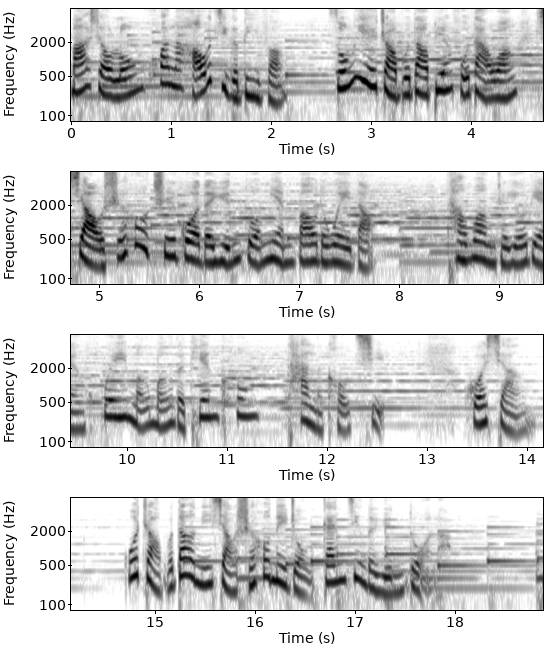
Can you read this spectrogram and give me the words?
马小龙换了好几个地方，总也找不到蝙蝠大王小时候吃过的云朵面包的味道。他望着有点灰蒙蒙的天空，叹了口气：“我想，我找不到你小时候那种干净的云朵了。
